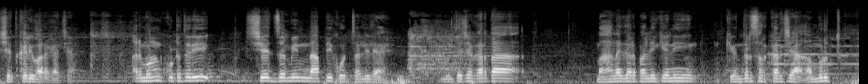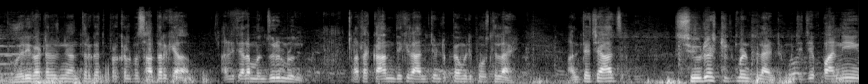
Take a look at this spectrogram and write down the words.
शेतकरी वर्गाच्या. आणि म्हणून कुठंतरी शेतजमीन नापीक होत चाललेली आहे. म्हणून त्याच्याकरता महानगरपालिकेने केंद्र सरकारच्या अमृत भोयरी गाठा योजनेअंतर्गत प्रकल्प सादर केला आणि त्याला मंजुरी मिळून आता काम देखील अंतिम टप्प्यामध्ये पोहोचलेलं आहे. आणि त्याच्या आज सिवरेज ट्रीटमेंट प्लांट म्हणजे जे पाणी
